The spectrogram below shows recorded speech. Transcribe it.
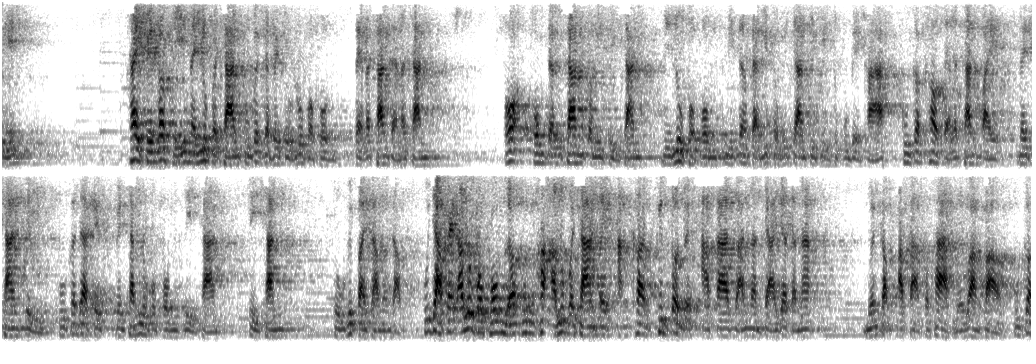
สีให้เป็นรสีในรูปฌานคุณก็จะไปสู่รูปประพรมแต่ละชั้นแต่ละชั้น เพราะพรมแต่ละชั้นก็มีสี่ชั้น มีรูปประพรมมีตั้งแต่วิปวิจารปิติสุขุเบขา คุณก็เข้าแต่ละชั้นไปในชั้นสี่คุณก็ได้เป็นเป็นชั้นรูปประพรมสี่ชั้นสี่ชั้นสูงขึ้นไปตามลำดับ คุณอยากเป็นอรูปประพรมเหรอคุณข้าอรูปฌานไปขั้นขึ้นต้นเลยอากาสานัญจายตนะ เหมือนกับอากาศธาตุเลยว่างเปล่าคุณก็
